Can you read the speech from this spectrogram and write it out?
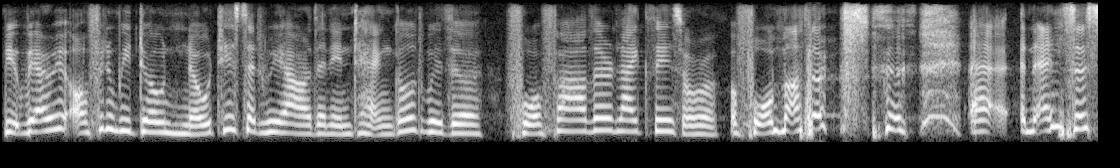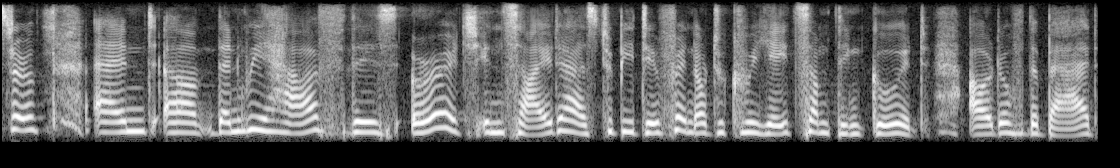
we, very often we don't notice that we are then entangled with a forefather like this or a foremother, uh, an ancestor, and um, then we have this urge inside us to be different or to create something good out of the bad.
